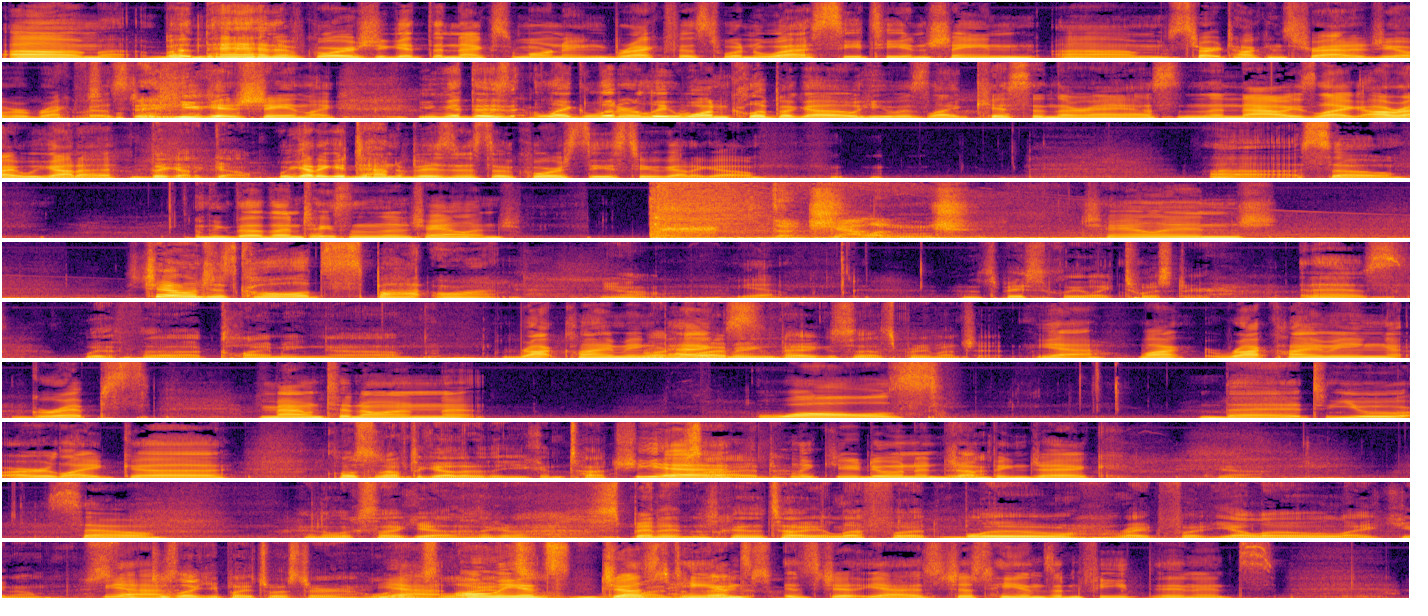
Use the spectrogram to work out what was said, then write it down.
Um, but then of course you get the next morning breakfast when Wes, CT, and Shane um start talking strategy over breakfast, and you get Shane like you get this like literally one clip ago he was like kissing their ass, and then now he's like, all right, we gotta They got to go. we got to get down to business. Of course, these two got to go. Uh, so I think that then takes us into the challenge. The challenge. Challenge. Challenge is called Spot On. Yeah. Yeah, And it's basically like Twister it is. with uh, climbing, uh, Rock climbing rock pegs. climbing pegs. That's pretty much it. Yeah, rock, rock climbing grips mounted on walls that you are like uh Close enough together that you can touch either yeah side. like you're doing a jumping jack Yeah. so And it looks like, yeah, they're going to spin it and it's going to tell you left foot blue, right foot yellow, like, you know, Yeah. just like you play Twister. Only yeah it's only it's just hands it's just yeah it's just hands and feet and it's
